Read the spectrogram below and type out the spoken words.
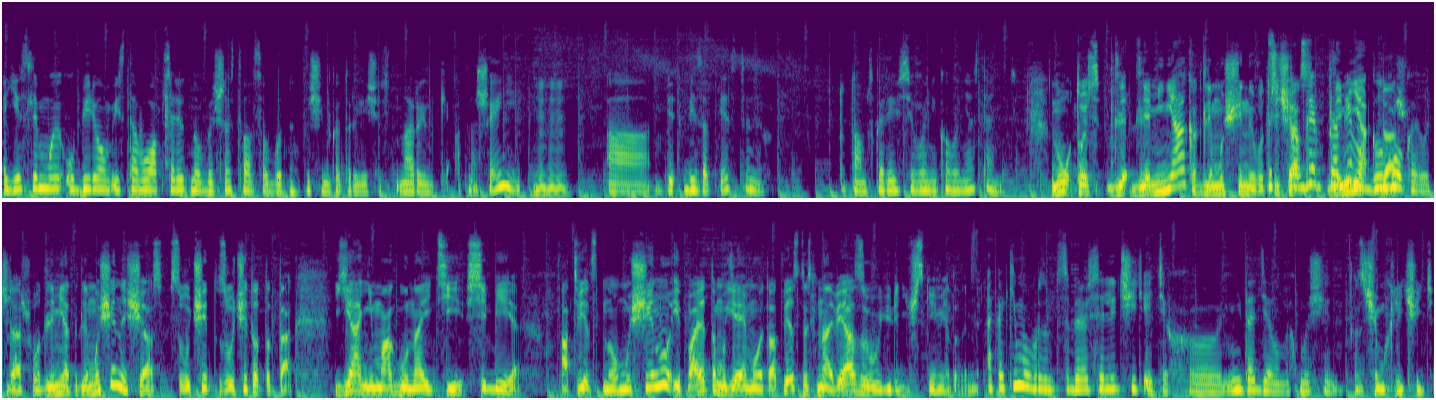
Если мы уберем из того абсолютного большинства свободных мужчин, которые есть сейчас на рынке отношений, Мгм. а бе- безответственных, то там, скорее всего, никого не останется. Ну, то есть для, для меня, как для мужчины, вот То сейчас... пробле- для проблема меня, глубокая Даш, очень. Даш, вот для меня, как для мужчины сейчас звучит, звучит это так. Я не могу найти себе ответственного мужчину, и поэтому я ему эту ответственность навязываю юридическими методами. А каким образом ты собираешься лечить этих э, недоделанных мужчин? А Зачем их лечить?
